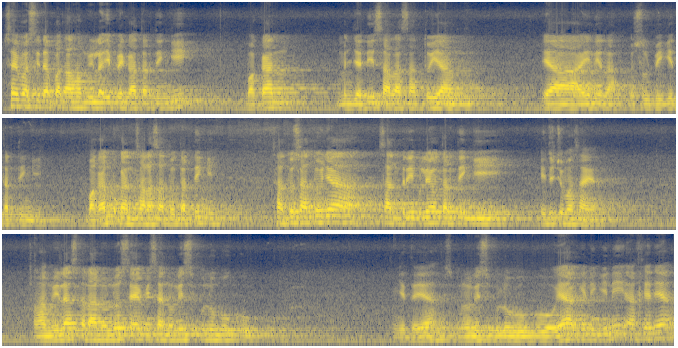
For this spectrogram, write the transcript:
saya masih dapat alhamdulillah IPK tertinggi bahkan menjadi salah satu yang ya inilah usul fikih tertinggi. Bahkan bukan salah satu tertinggi. Satu-satunya santri beliau tertinggi itu cuma saya. Alhamdulillah setelah lulus saya bisa nulis 10 buku. Gitu ya menulis 10 buku. Ya gini-gini akhirnya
